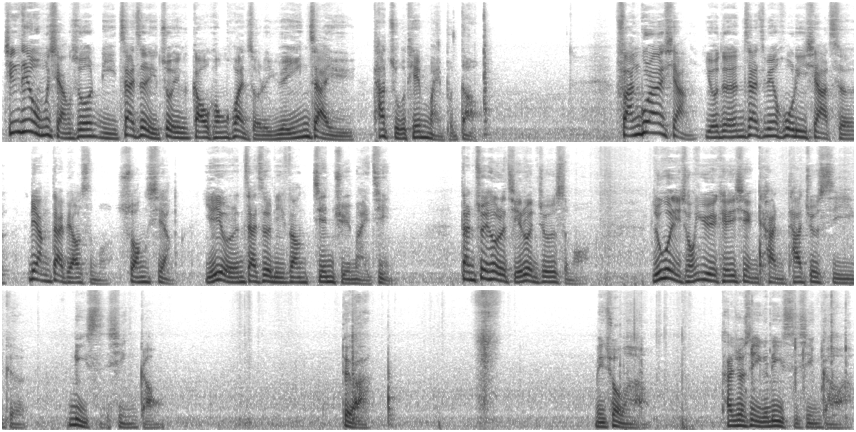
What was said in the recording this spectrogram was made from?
今天我们想说，你在这里做一个高空换手的原因在于，他昨天买不到。反过来想，有的人在这边获利下车，量代表什么？双向。也有人在这个地方坚决买进，但最后的结论就是什么？如果你从月 K 线看，它就是一个历史新高，对吧？没错嘛，它就是一个历史新高啊。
